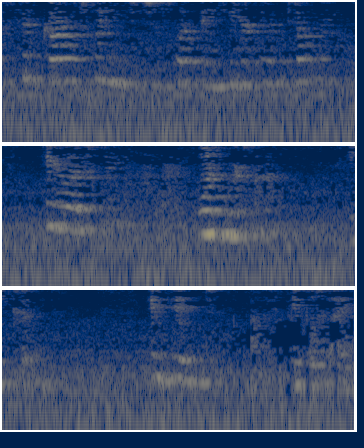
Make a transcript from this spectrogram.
I said, God, please just let me hear him tell me he loves me. One more time. He couldn't. He didn't. People say,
